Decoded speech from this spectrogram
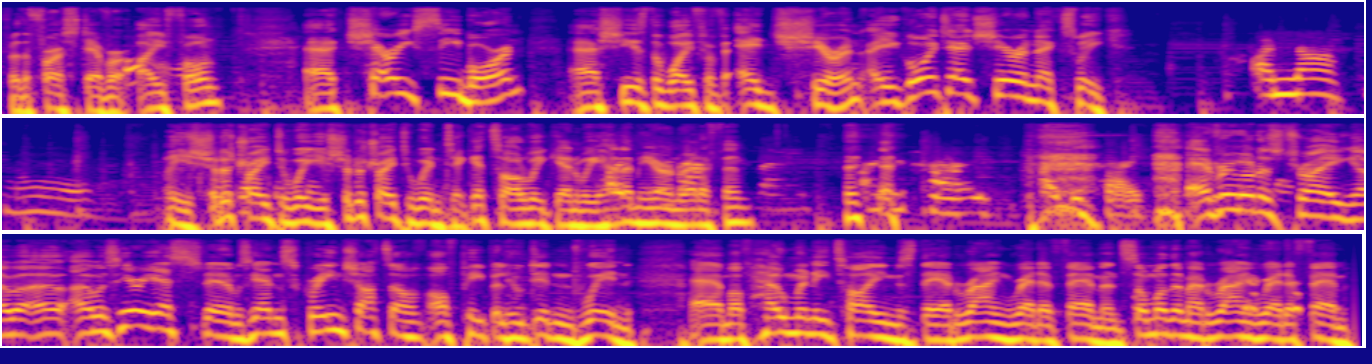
for the first ever iPhone. Uh, Cherry Seaborn, uh, she is the wife of Ed Sheeran. Are you going to Ed Sheeran next week? I'm not. No. Well, you should have tried to win. You should have tried to win tickets all weekend. We had him here on Red FM. I try. I did try. Everyone is trying. I, I- was here yesterday. And I was getting screenshots of, of people who didn't win, um, of how many times they had rang Red FM, and some of them had rang Red FM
